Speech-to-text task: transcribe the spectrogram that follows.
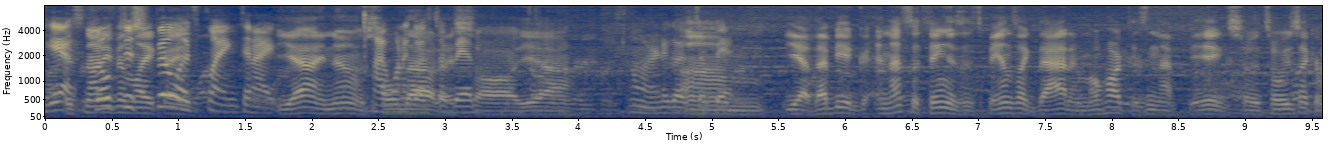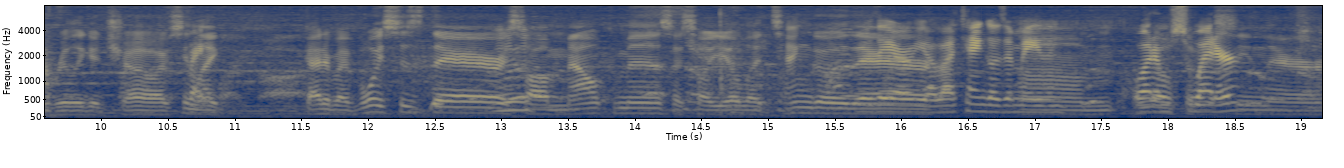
Yeah. It's not Built even to like Spill I- is playing tonight. Yeah, I know. Sold wanna go out. so I saw. Yeah. I wanted to go bad. Um, yeah, that'd be a. And that's the thing is, it's bands like that, and Mohawk isn't that big, so it's always like a really good show. I've seen Right. Like Guided by Voices there. I saw Malkmus. I saw Yo La Tengo there. There, that tango's amazing. Um, Autumn sweater. I seen there?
